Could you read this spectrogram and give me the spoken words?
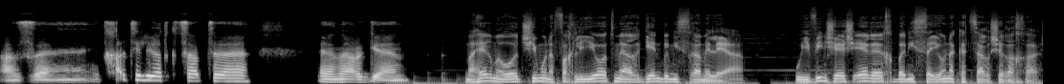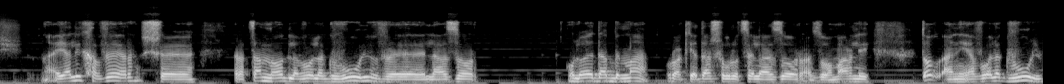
אז uh, התחלתי להיות קצת uh, מארגן. מהר מאוד שמעון הפך להיות מארגן במשרה מלאה. הוא הבין שיש ערך בניסיון הקצר שרכש. היה לי חבר שרצה מאוד לבוא לגבול ולעזור. הוא לא ידע במה, הוא רק ידע שהוא רוצה לעזור, אז הוא אמר לי, טוב, אני אבוא לגבול,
